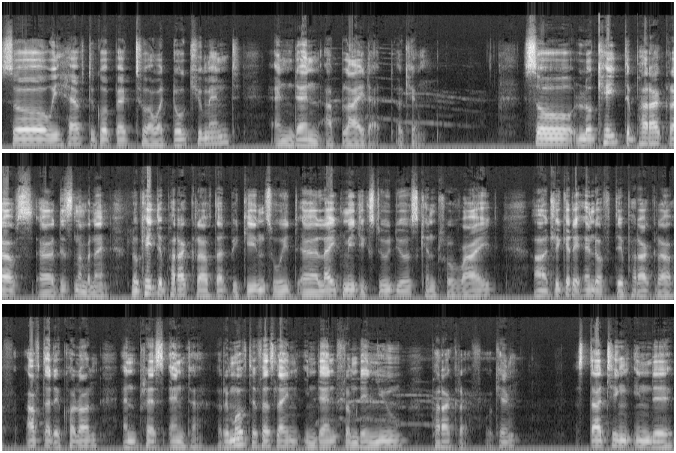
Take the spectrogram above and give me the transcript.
so we have to go back to our document and then apply that okay. So locate the paragraphs uh, this is number nine. Locate the paragraph that begins with uh, light magic studios can provide uh, click at the end of the paragraph after the colon and press enter. Remove the first line indent from the new paragraph okay. Starting in the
